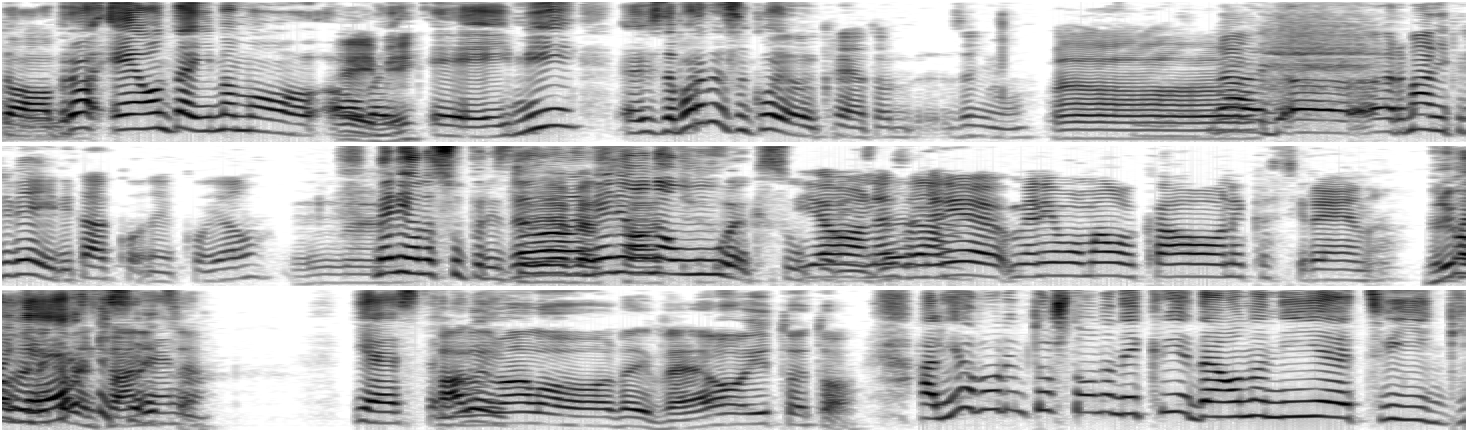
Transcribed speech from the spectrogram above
Dobro, e onda imamo ovaj, Amy. Amy. E, zaboravila sam ko je ovaj kreator za nju. Uh, Da, da, Armani Privé ili tako neko, jel? ne. Meni je ona super izgledala, Treba meni je ona uvek super Jo, izgleda. ne znam, meni je, meni je ovo malo kao neka sirena. Meni je Pa ovo neka venčanica. sirena. Jeste. Falio je malo ovaj, veo i to je to. Ali ja volim to što ona ne krije da ona nije Twiggy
